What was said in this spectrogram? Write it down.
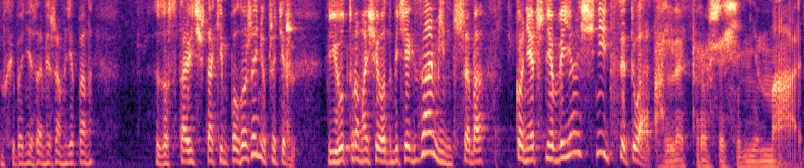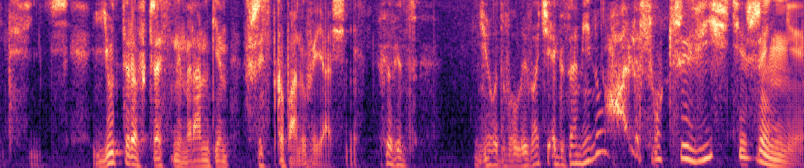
no, chyba nie zamierza mnie pan zostawić w takim położeniu. Przecież jutro ma się odbyć egzamin. Trzeba koniecznie wyjaśnić sytuację. Ale proszę się nie martwić. Jutro wczesnym rankiem wszystko panu wyjaśnię. A więc nie odwoływać egzaminu? Ależ oczywiście, że nie.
